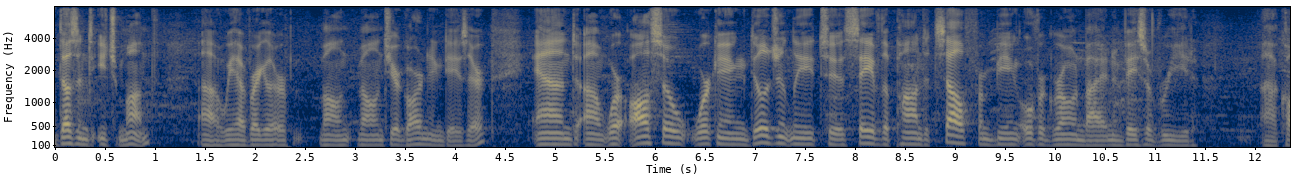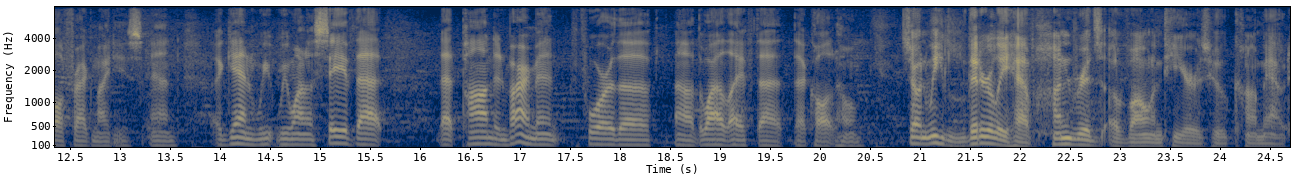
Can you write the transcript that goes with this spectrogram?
dozens each month. Uh, we have regular vol- volunteer gardening days there. And uh, we're also working diligently to save the pond itself from being overgrown by an invasive reed uh, called Phragmites. And again, we, we want to save that, that pond environment for the, uh, the wildlife that, that call it home. So, and we literally have hundreds of volunteers who come out.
